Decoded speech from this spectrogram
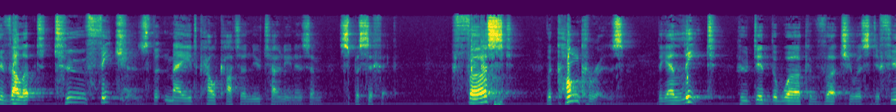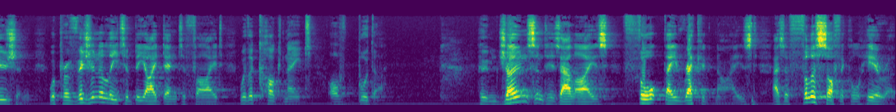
developed two features that made Calcutta Newtonianism specific. First, the conquerors, the elite who did the work of virtuous diffusion, were provisionally to be identified with a cognate of Buddha, whom Jones and his allies thought they recognized as a philosophical hero,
